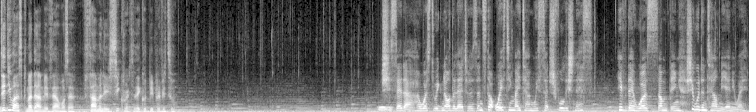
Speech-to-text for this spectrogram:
Did you ask Madame if there was a family secret they could be privy to? She said I, I was to ignore the letters and stop wasting my time with such foolishness. If there was something, she wouldn't tell me anyway.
